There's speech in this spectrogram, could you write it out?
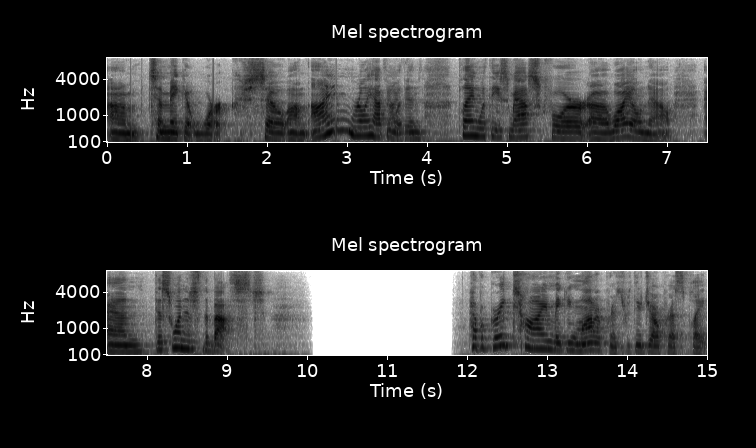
um, to make it work. So um, I'm really happy with it. And playing with these masks for a while now, and this one is the best. Have a great time making monoprints with your gel press plate,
